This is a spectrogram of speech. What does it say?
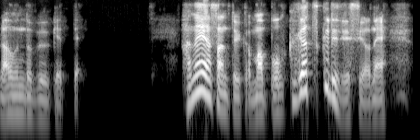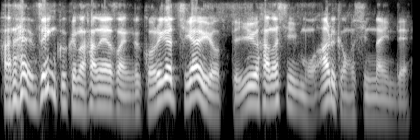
ラウンドブーケって。花屋さんというか、まあ、僕が作るですよね。花 全国の花屋さんがこれが違うよっていう話もあるかもしれないんで、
